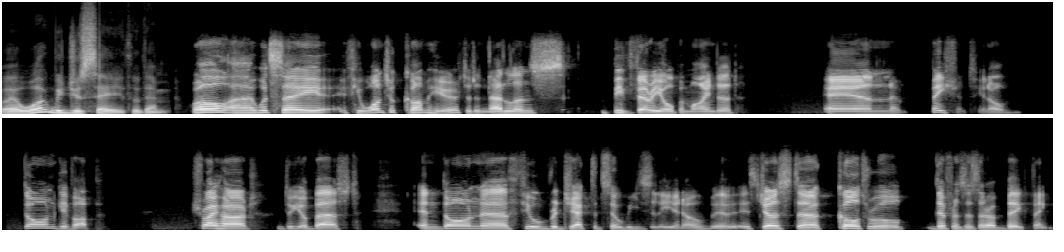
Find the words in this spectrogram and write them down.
uh, what would you say to them? Well, I would say if you want to come here to the Netherlands, be very open-minded and patient. You know, don't give up. Try hard, do your best, and don't uh, feel rejected so easily. You know, it's just uh, cultural differences are a big thing.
